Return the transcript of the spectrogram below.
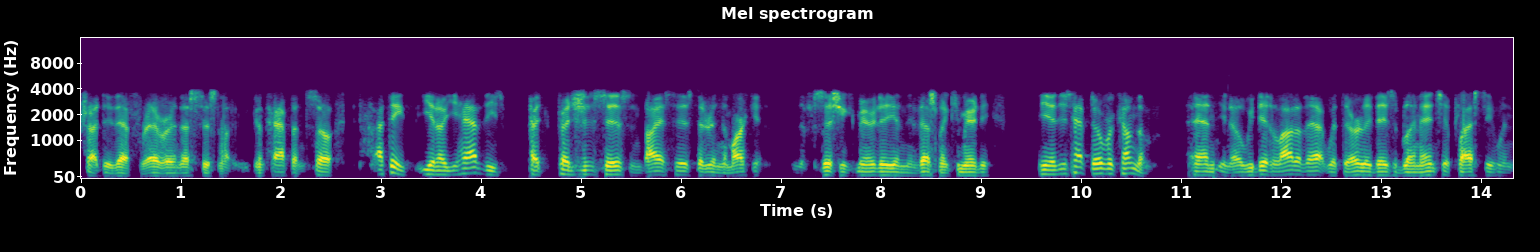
tried to do that forever, and that's just not going to happen. So I think you know you have these pre- prejudices and biases that are in the market the physician community and the investment community. You know, just have to overcome them. And, you know, we did a lot of that with the early days of balloon angioplasty when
